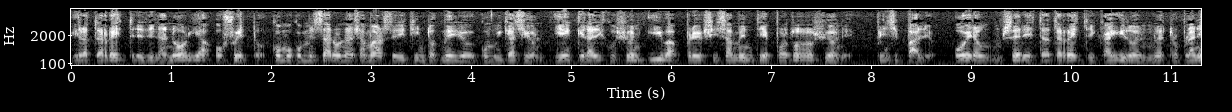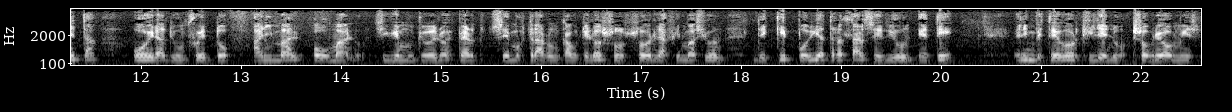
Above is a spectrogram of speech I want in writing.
extraterrestre de la Noria o feto, como comenzaron a llamarse distintos medios de comunicación, y en que la discusión iba precisamente por dos opciones principales, o era un ser extraterrestre caído en nuestro planeta, o era de un feto animal o humano. Si bien muchos de los expertos se mostraron cautelosos sobre la afirmación de que podía tratarse de un ET, el investigador chileno sobre ovnis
